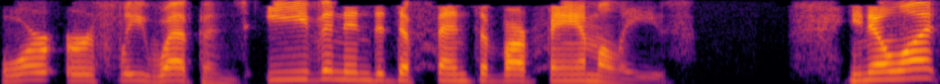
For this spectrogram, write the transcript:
or earthly weapons, even in the defense of our families. You know what?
